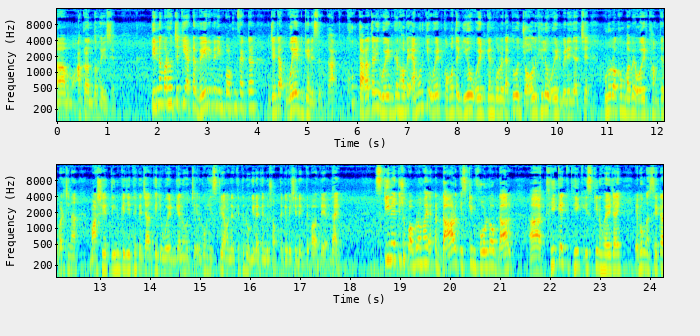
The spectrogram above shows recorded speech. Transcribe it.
আম, আক্রান্ত হয়েছে। তিন নম্বর হচ্ছে কি, একটা ভেরি ভেরি ইম্পর্টেন্ট ফ্যাক্টর যেটা ওয়েট গেন এসে খুব তাড়াতাড়ি ওয়েট গেন হবে, এমনকি ওয়েট কমাতে গিয়েও ওয়েট গেন করবে। ডাক্তারবাবু জল খেলেও ওয়েট বেড়ে যাচ্ছে কোনো রকমভাবে ওয়েট থামতে পারছি না। মাসে তিন কেজি থেকে চার কেজি ওয়েট গেন হচ্ছে, এরকম হিস্ট্রি আমাদের ক্ষেত্রে রুগীরা কিন্তু সব থেকে বেশি দেখতে পাওয়া দেয়। স্কিনের কিছু প্রবলেম হয়, একটা dark skin fold of dark থিকে থিক স্কিন হয়ে যায় এবং সেটা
